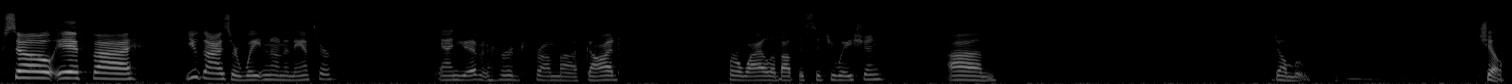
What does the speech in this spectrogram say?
So if uh, you guys are waiting on an answer and you haven't heard from uh, God for a while about this situation, um, don't move. Chill.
